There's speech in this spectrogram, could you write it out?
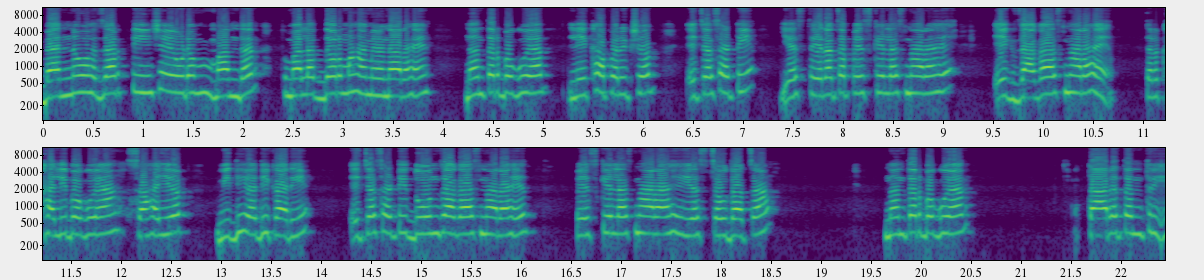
ब्याण्णव हजार तीनशे एवढं मानधन तुम्हाला दरमहा मिळणार आहे. नंतर बघूयात लेखा परीक्षक याच्यासाठी एस तेराचा पे स्केल असणार आहे. एक जागा असणार आहे. तर खाली बघूया. सहाय्यक विधी अधिकारी याच्यासाठी दोन जागा असणार आहेत. पे स्केल असणार आहे एस चौदाचा. नंतर बघूया. तारतंत्री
